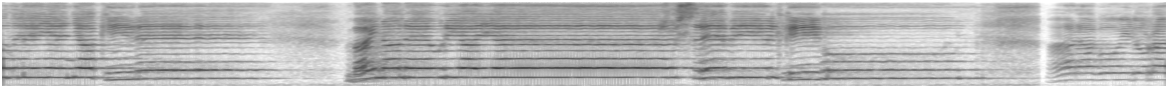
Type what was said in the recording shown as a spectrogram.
odeien jakire, baina neuria ies zebilkigun. Arago idorra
